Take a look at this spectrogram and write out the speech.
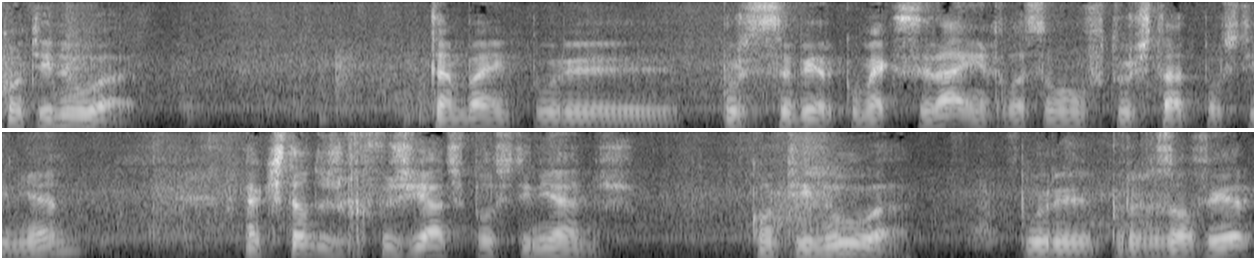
continua também por, eh, por saber como é que será em relação a um futuro Estado palestiniano. A questão dos refugiados palestinianos continua por, eh, por resolver.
